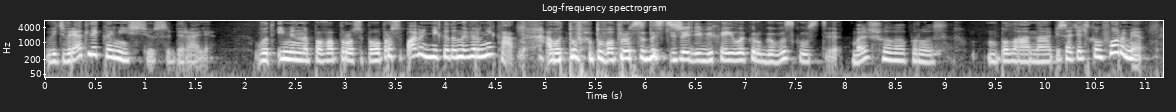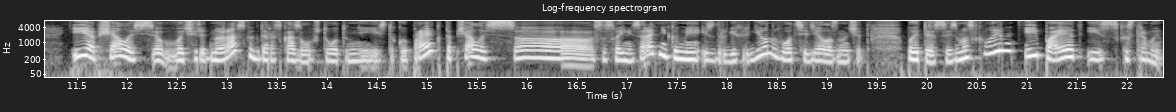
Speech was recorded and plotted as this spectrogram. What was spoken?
Ведь вряд ли комиссию собирали. Вот именно по вопросу. По вопросу памятник это наверняка. А вот по, по вопросу достижения Михаила Круга в искусстве. Большой вопрос была на писательском форуме и общалась в очередной раз, когда рассказывала, что вот у меня есть такой проект, общалась с, со своими соратниками из других регионов. Вот сидела, значит, поэтесса из Москвы и поэт из Костромы.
